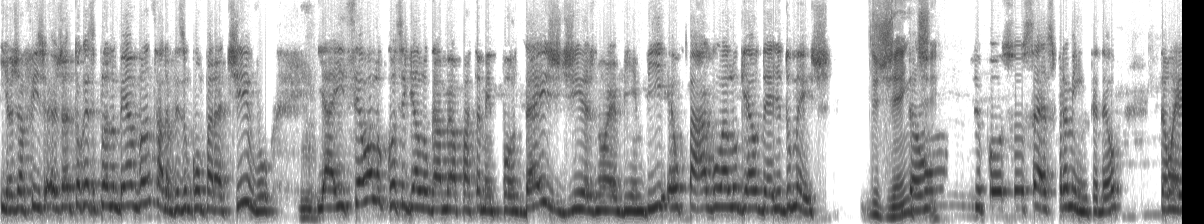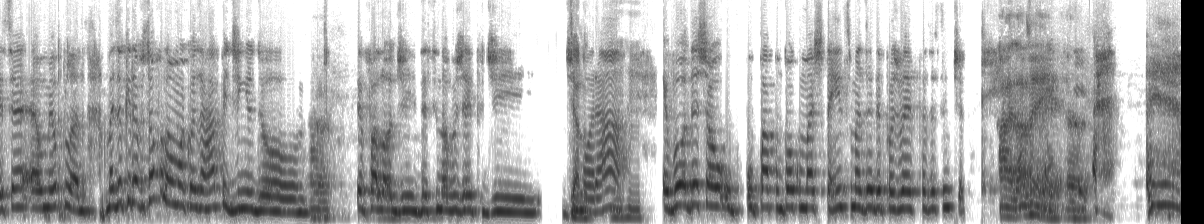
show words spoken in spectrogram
e eu já fiz, eu já estou com esse plano bem avançado. Eu fiz um comparativo. Hum. E aí, se eu conseguir alugar meu apartamento por 10 dias no Airbnb, eu pago o aluguel dele do mês. Gente. Então, tipo, sucesso para mim, entendeu? Então, esse é, é, o meu plano. Mas eu queria só falar uma coisa rapidinho do. Ah. Você falou de, desse novo jeito de, de morar. Uhum. Eu vou deixar o, o papo um pouco mais tenso, mas aí depois vai fazer sentido. Ah, lá vem. É.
